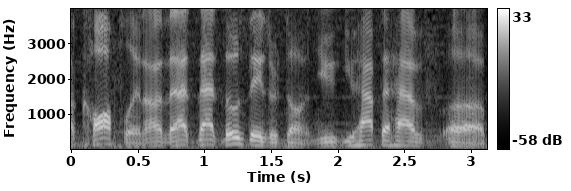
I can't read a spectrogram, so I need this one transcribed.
a Coughlin. Uh, that, that Those days are done. You, you have to have uh,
